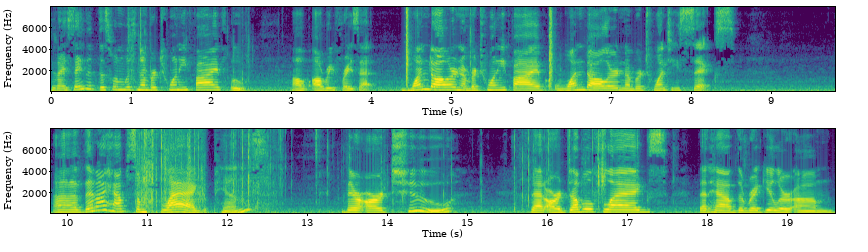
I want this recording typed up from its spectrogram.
did I say that this one was number 25? Ooh, I'll, I'll rephrase that. $1 number 25, $1 number 26. Uh, then I have some flag pins. There are two that are double flags that have the regular um,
